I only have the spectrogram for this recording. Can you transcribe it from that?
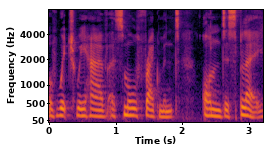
of which we have a small fragment on display.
